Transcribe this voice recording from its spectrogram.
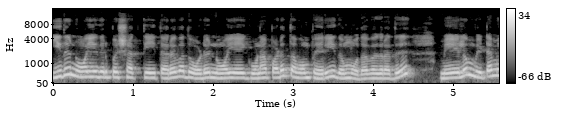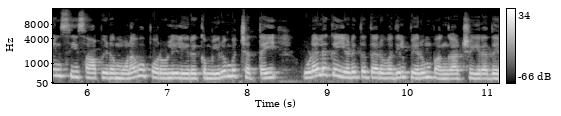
இது நோய் எதிர்ப்பு சக்தியை தருவதோடு நோயை குணப்படுத்தவும் பெரிதும் உதவுகிறது. மேலும் விட்டமின் சி சாப்பிடும் உணவுப் பொருளில் இருக்கும் இரும்புச்சத்தை உடலுக்கு எடுத்து தருவதில் பெரும் பங்காற்றுகிறது.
